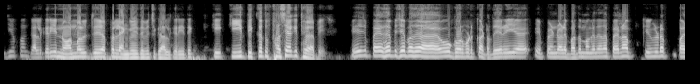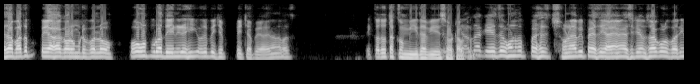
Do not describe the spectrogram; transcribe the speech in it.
ਜੇ ਆਪਾਂ ਗੱਲ ਕਰੀਏ ਨਾਰਮਲ ਜੇ ਆਪਾਂ ਲੈਂਗੁਏਜ ਦੇ ਵਿੱਚ ਗੱਲ ਕਰੀਏ ਤੇ ਕੀ ਕੀ ਦਿੱਕਤ ਫਸਿਆ ਕਿੱਥੇ ਹੋਇਆ ਪੇਜ ਇਹ 'ਚ ਪੈਸੇ ਪਿੱਛੇ ਫਸਿਆ ਹੈ, ਉਹ ਗਵਰਨਮੈਂਟ ਘੱਟ ਦੇ ਰਹੀ ਹੈ ਇਹ ਪਿੰਡ ਵਾਲੇ ਵੱਧ ਮੰਗਦੇ ਆ ਪਹਿਲਾਂ ਕਿਉਂਕਿ ਜਿਹੜਾ ਪੈਸਾ ਵੱਧ ਪਿਆ ਹੈ ਗਵਰਨਮੈਂਟ ਵੱਲੋਂ ਉਹ ਹੁਣ ਪੂਰਾ ਦੇ ਨਹੀਂ ਰਹੀ ਉਹਦੇ ਪਿੱਛੇ ਪੇਚਾ ਪਿਆ ਇਹਨਾਂ ਦਾ ਬਸ। ਤੇ ਕਦੋਂ ਤੱਕ ਉਮੀਦ ਹੈ ਵੀ ਇਹ ਸੌਟ ਆਊਟ ਚੱਲਦਾ ਕੇਸ ਹੁਣ ਤਾਂ ਪੈਸੇ ਸੁਣਿਆ ਵੀ ਪੈਸੇ ਆਏ ਹੋਏ ਐਸਡੀਐਮ ਸਾਹਿਬ ਕੋਲ ਵਾਰੀ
